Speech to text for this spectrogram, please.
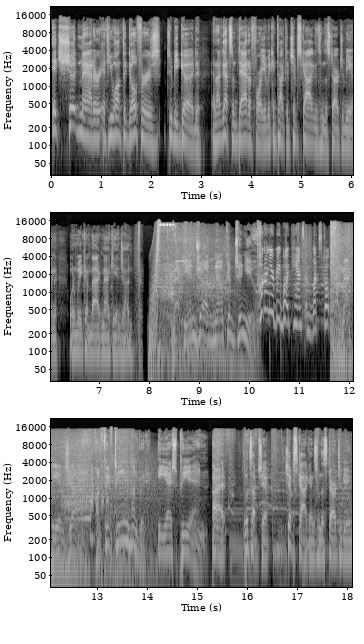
It should matter if you want the Gophers to be good. And I've got some data for you. We can talk to Chip Scoggins from the Star Tribune when we come back, Mackey and Judd. Mackey and Judd now continue. Put on your big boy pants and let's go. Mackey and Judd on E 1500 ESPN. All right. What's up, Chip? Chip Scoggins from the Star Tribune.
